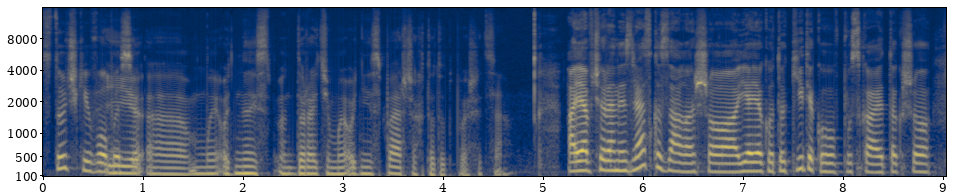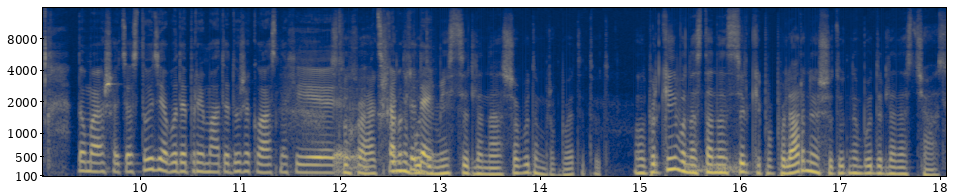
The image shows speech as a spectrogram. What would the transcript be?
штучки в описі. І е, ми одні з до речі, ми одні з перших, хто тут пишеться. А я вчора не зря сказала, що я як ото кіт, якого впускають. Так що думаю, що ця студія буде приймати дуже класних і Слухай, якщо не людей. буде місця для нас, що будемо робити тут? Ну, прикинь, вона стане настільки популярною, що тут не буде для нас часу.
